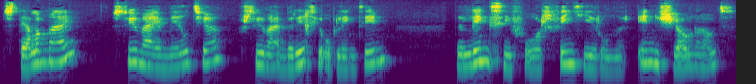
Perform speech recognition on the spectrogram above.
stel hem mij. Stuur mij een mailtje of stuur mij een berichtje op LinkedIn. De links hiervoor vind je hieronder in de show notes.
